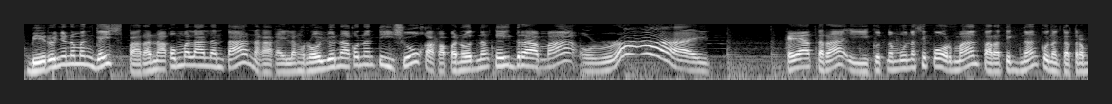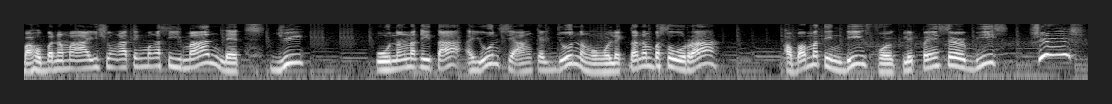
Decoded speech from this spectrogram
Biro nyo naman guys, para na akong malalanta. Nakakailang rolyo na ako ng tissue, kakapanood ng K-drama. Alright! Kaya tara, iikot na muna si Foreman para tignan kung nagtatrabaho ba ng maayos yung ating mga seaman. Let's G! Unang nakita, ayun, si Uncle Jun nangungulekta ng basura. Aba matindi, forklift pa yung service. Sheesh!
